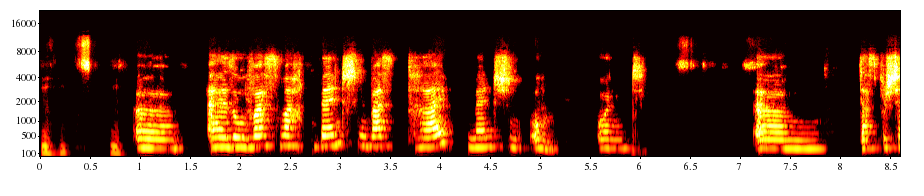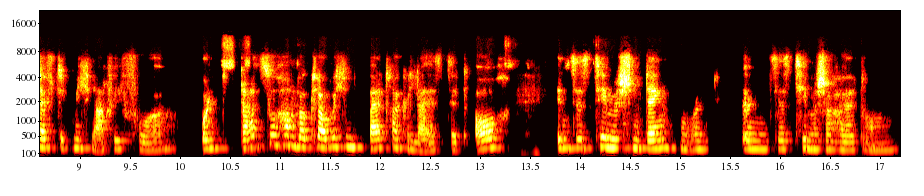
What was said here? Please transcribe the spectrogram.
Mhm. Mhm. Äh, also was macht Menschen, was treibt Menschen um? Und ähm, das beschäftigt mich nach wie vor. Und dazu haben wir, glaube ich, einen Beitrag geleistet, auch in systemischen Denken und in systemischer Haltung.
